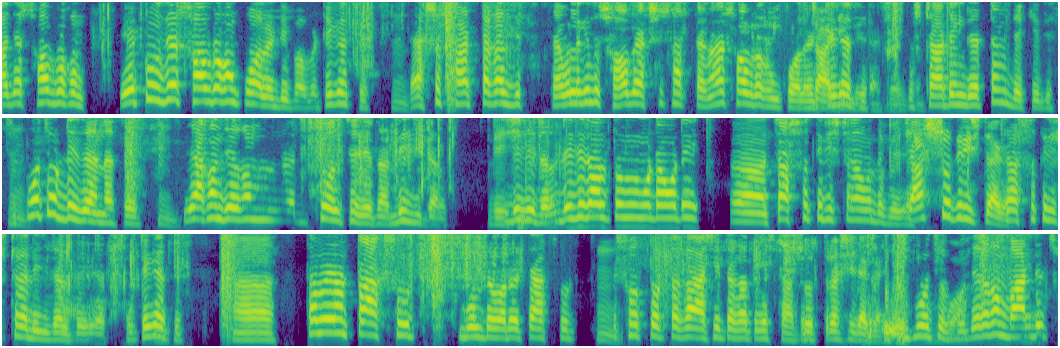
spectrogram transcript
হাজার সব রকম এ টু জেড সব রকম কোয়ালিটি পাবে ঠিক আছে? একশো ষাট টাকা তাই বলে কিন্তু সব একশো ষাট টাকা না সব রকম কোয়ালিটি ঠিক আছে? স্টার্টিং রেটটা আমি দেখিয়ে দিচ্ছি। প্রচুর ডিজাইন আছে। এখন যেরকম চলছে যেটা ডিজিটাল ডিজিটাল ডিজিটাল তুমি মোটামুটি চারশো তিরিশ টাকার মধ্যে পেয়ে যাচ্ছ। চারশো তিরিশ টাকা। চারশো তিরিশ টাকা ডিজিটাল পেয়ে যাচ্ছে ঠিক আছে? আহ, তারপরে ট্রাক শুট বলতে পারো সত্তর টাকা আশি টাকা থেকে স্টার্ট সত্তর আশি টাকা। প্রচুর এরকম বান্ডেল ছ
